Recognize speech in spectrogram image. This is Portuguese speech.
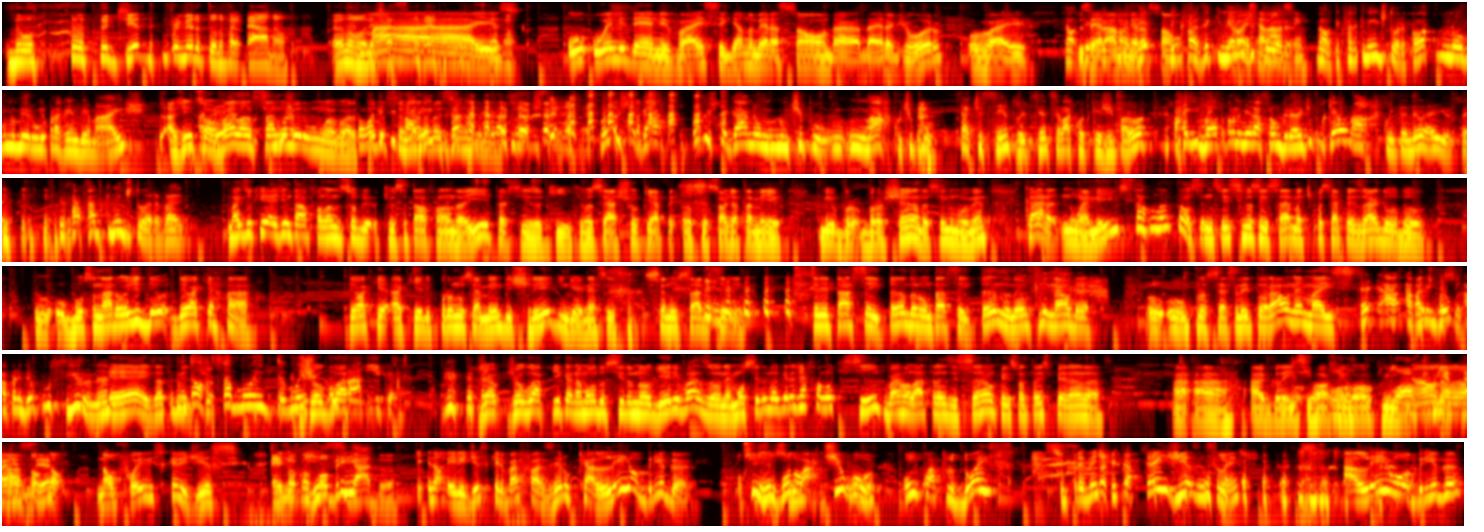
no, no dia do primeiro turno. Eu falei, ah, não. Eu não vou deixar essa Mas o, o MDM vai seguir a numeração da, da Era de Ouro? Ou vai. Não, tem- zerar tem que a numeração. Fazer, tem que fazer que nem Heróis editora. renascem. Não, tem que fazer que nem editora. Coloca um novo número 1 pra vender mais. A gente só vai lançar número 1 um agora. Toda semana vai ser um número um. quando chegar, quando chegar num, num tipo, um, um marco, tipo 700, 800, sei lá quanto que a gente parou, aí volta pra numeração grande porque é o marco, entendeu? É isso. É. Você fa- faz que nem editora, vai. Mas o que a gente tava falando sobre o que você tava falando aí, Tarcísio, que, que você achou que a o pessoal já tá meio, meio bro- broxando assim no momento. Cara, não é meio isso que tá rolando, não. Não sei se vocês sabem, mas tipo assim, apesar do. do, do- o Bolsonaro hoje deu, deu aquela. Deu aque- aquele pronunciamento de Schrödinger, né? Você não sabe se ele, se ele tá aceitando ou não tá aceitando, né? O final da. O, o processo eleitoral, né? Mas. É, a- aprendeu, tipo assim- aprendeu com o Ciro, né? É, exatamente. Nossa, muito, muito. Jogou a pica. jo- Jogou a pica na mão do Ciro Nogueira e vazou, né? Mas o Ciro Nogueira já falou que sim, que vai rolar a transição, que eles só estão esperando a, a, a, a Gleice Hoffman o- Alckmin. o- Não, não, não, não, não, não foi isso que ele disse. Ele que disse foi obrigado. que- não, ele disse que ele vai fazer o que a lei obriga. Porque, Sim, segundo sim. o artigo 142, se o presidente ficar três dias em silêncio, a lei o obriga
